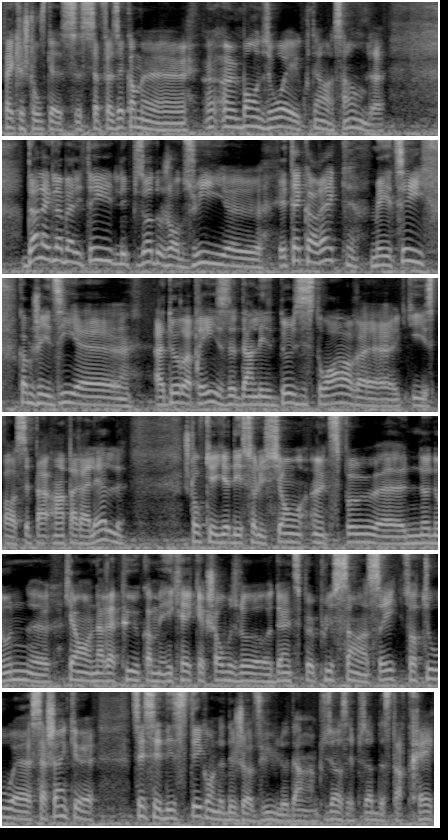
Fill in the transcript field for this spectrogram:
Fait que je trouve que ça, faisait comme un, bon duo à écouter ensemble. Dans la globalité, l'épisode d'aujourd'hui euh, était correct, mais tu sais, comme j'ai dit euh, à deux reprises, dans les deux histoires euh, qui se passaient en parallèle, je trouve qu'il y a des solutions un petit peu euh, non quand on aurait pu comme écrire quelque chose d'un petit peu plus sensé. Surtout sachant que c'est des idées qu'on a déjà vues dans plusieurs épisodes de Star Trek.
